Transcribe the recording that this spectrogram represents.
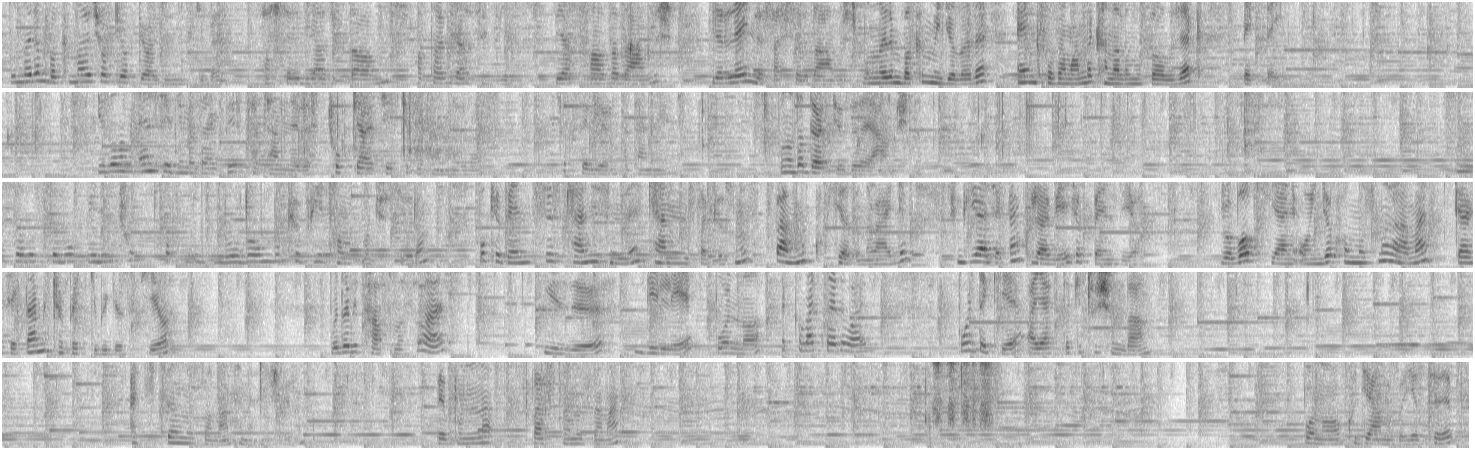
Bunların bakımları çok yok gördüğünüz gibi. Saçları birazcık dağılmış, hatta birazcık değil, biraz fazla dağılmış. Lorelei'nin de saçları dağılmış. Bunların bakım videoları en kısa zamanda kanalımızda olacak. Bekleyin. İza'nın en sevdiğim özellikleri patenleri. Çok gerçekçi patenleri var. Çok seviyorum patenlerini. Bunu da 400 liraya almıştım. Şimdi sırada size benim çok tatlı bulduğum bu köpeği tanıtmak istiyorum. Bu köpeğin siz kendi ismini kendiniz takıyorsunuz. Ben bunu Cookie adını verdim. Çünkü gerçekten kurabiyeye çok benziyor. Robot yani oyuncak olmasına rağmen gerçekten bir köpek gibi gözüküyor. Burada bir tasması var. Yüzü, dili, burnu ve kulakları var. Buradaki ayaktaki tuşundan açtığımız zaman hemen açıyorum. Ve burnuna bastığımız zaman bunu kucağımıza yatırıp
